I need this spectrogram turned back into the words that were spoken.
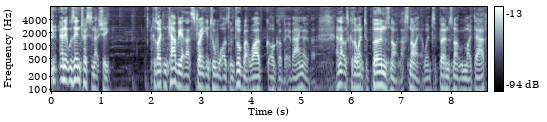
and it was interesting actually because I can caveat that straight into what I was going to talk about, why I've got, a bit of hangover. And that was because I went to Burns night last night. I went to Burns night with my dad,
